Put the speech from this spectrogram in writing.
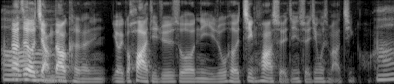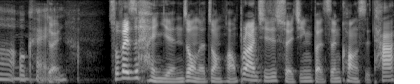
Oh. 那这有讲到，可能有一个话题，就是说你如何净化水晶？水晶为什么要净化？哦、oh,，OK，对，除非是很严重的状况，不然其实水晶本身矿石它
